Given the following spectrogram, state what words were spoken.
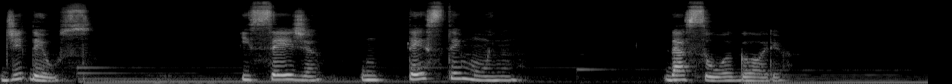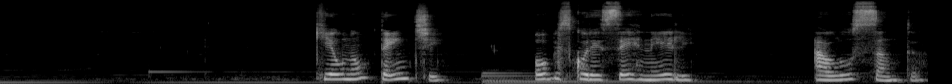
de Deus e seja um testemunho da sua glória. Que eu não tente obscurecer nele a luz santa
